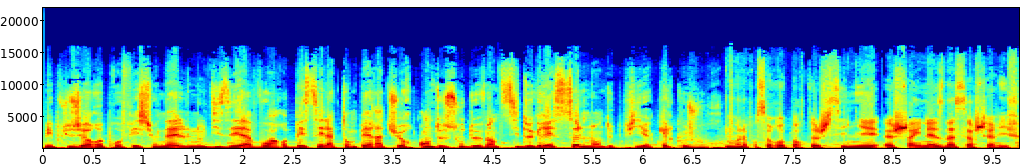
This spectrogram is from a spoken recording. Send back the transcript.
mais plusieurs professionnels nous disaient avoir baissé la température en dessous de 26 degrés seulement depuis quelques jours. Voilà pour ce reportage signé Shainez Nasser Sherif.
